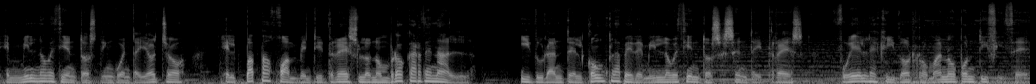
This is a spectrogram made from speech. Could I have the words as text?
En 1958, el Papa Juan XXIII lo nombró cardenal y durante el cónclave de 1963 fue elegido romano pontífice.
